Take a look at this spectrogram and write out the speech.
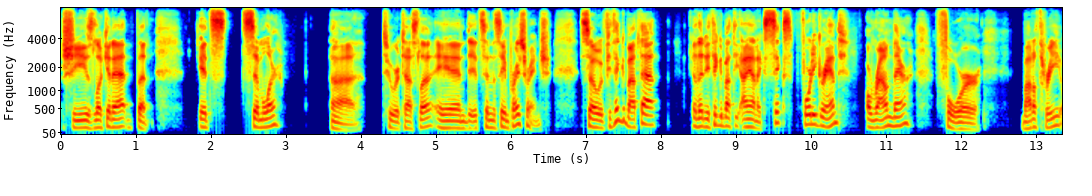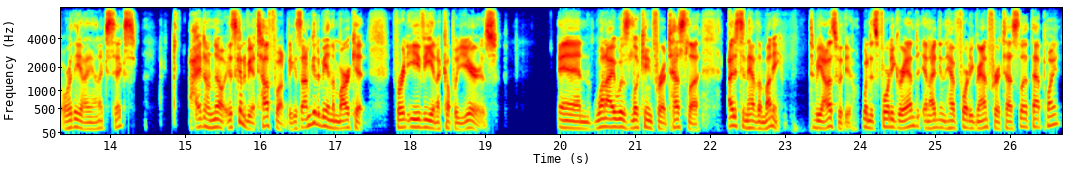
she's looking at, but it's similar uh, to Tesla and it's in the same price range. So if you think about that, and then you think about the Ioniq 6, 40 grand around there for Model 3 or the Ioniq 6. I don't know. It's going to be a tough one because I'm going to be in the market for an EV in a couple years. And when I was looking for a Tesla, I just didn't have the money, to be honest with you. When it's 40 grand and I didn't have 40 grand for a Tesla at that point,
